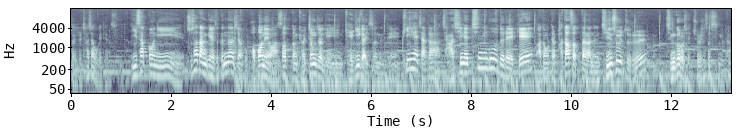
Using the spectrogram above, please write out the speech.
저희를 찾아오게 되었습니다. 이 사건이 수사 단계에서 끝나지 않고 법원에 왔었던 결정적인 계기가 있었는데 피해자가 자신의 친구들에게 아동학대를 받았었다라는 진술들을 증거로 제출을 했었습니다.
